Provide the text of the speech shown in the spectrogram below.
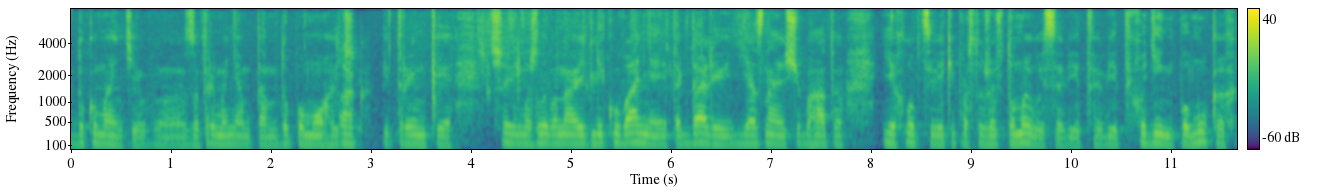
документів, е, з отриманням там допомоги чи підтримки, чи можливо навіть лікування і так далі. Я знаю, що багато є хлопців, які просто вже втомилися від, від ходінь по муках.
